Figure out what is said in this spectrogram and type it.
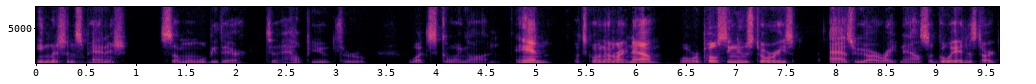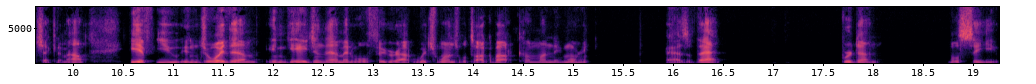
English and Spanish. Someone will be there to help you through what's going on. And what's going on right now? Well, we're posting news stories as we are right now. So go ahead and start checking them out. If you enjoy them, engage in them, and we'll figure out which ones we'll talk about come Monday morning. As of that, we're done. We'll see you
